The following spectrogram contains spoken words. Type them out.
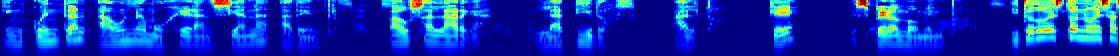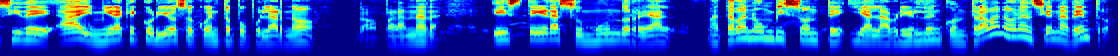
encuentran a una mujer anciana adentro. Pausa larga, latidos, alto. ¿Qué? Espera un momento. Y todo esto no es así de, ay, mira qué curioso cuento popular, no, no, para nada. Este era su mundo real. Mataban a un bisonte y al abrirlo encontraban a una anciana adentro.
